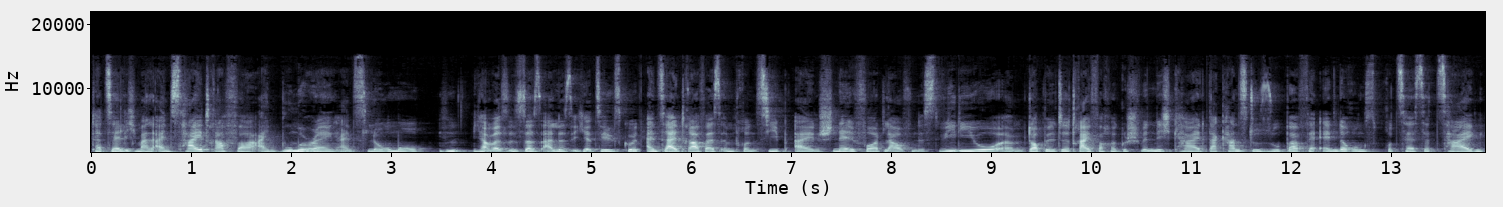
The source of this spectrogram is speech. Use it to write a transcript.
tatsächlich mal ein Zeitraffer, ein Boomerang, ein Slow-Mo. Ja, was ist das alles? Ich erzähl's kurz. Ein Zeitraffer ist im Prinzip ein schnell fortlaufendes Video, ähm, doppelte, dreifache Geschwindigkeit. Da kannst du super Veränderungsprozesse zeigen,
